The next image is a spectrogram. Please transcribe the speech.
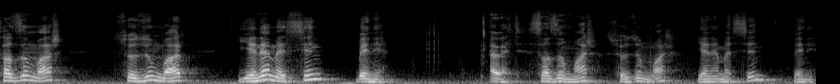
Sazım var, sözüm var, yenemezsin beni. Evet, sazım var, sözüm var, yenemezsin beni.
